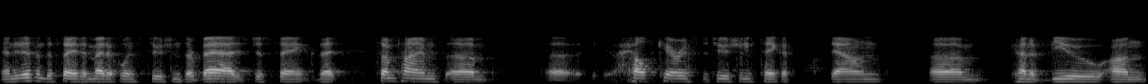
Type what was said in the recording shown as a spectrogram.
And it isn't to say that medical institutions are bad. It's just saying that sometimes um, uh, healthcare institutions take a top-down um, kind of view on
